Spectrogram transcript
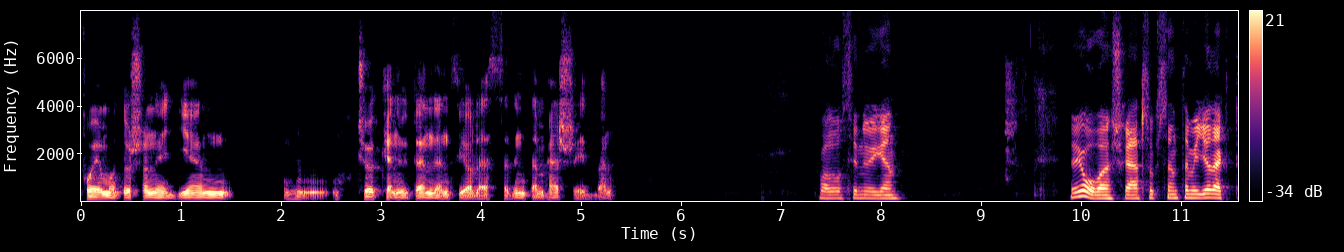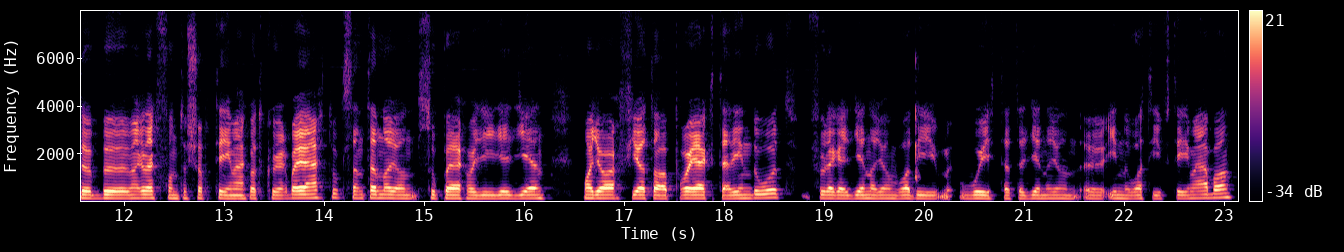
folyamatosan egy ilyen hm, csökkenő tendencia lesz szerintem hash Valószínű, igen. Jó van, srácok, szerintem így a legtöbb, meg a legfontosabb témákat körbejártuk. Szerintem nagyon szuper, hogy így egy ilyen magyar fiatal projekt elindult, főleg egy ilyen nagyon vadi új, tehát egy ilyen nagyon innovatív témában.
